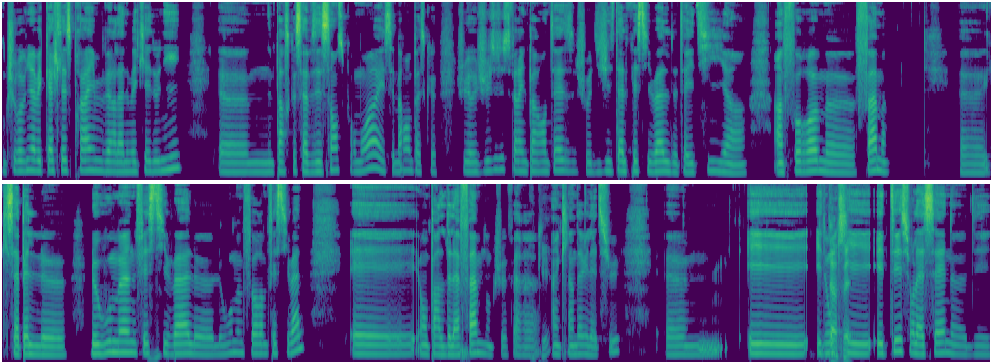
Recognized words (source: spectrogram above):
Donc, je suis revenue avec Cashless Prime vers la Nouvelle-Calédonie euh, parce que ça faisait sens pour moi. Et c'est marrant parce que je vais juste faire une parenthèse. Je suis au Digital Festival de Tahiti, un, un forum euh, femmes euh, qui s'appelle le, le Women Festival, euh, le Women Forum Festival. Et on parle de la femme, donc je vais faire euh, un clin d'œil là-dessus. Euh, et, et donc, il était sur la scène des,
